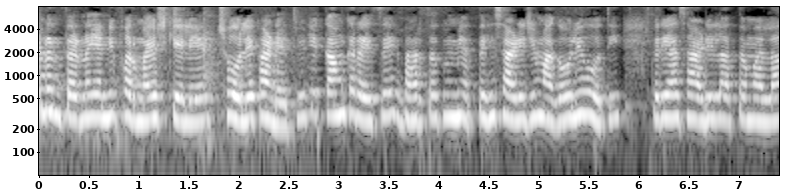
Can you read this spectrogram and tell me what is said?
दिवसानंतर ना यांनी फरमाईश केली आहे छोले खाण्याची एक काम करायचे भारतातून मी आत्ता ही साडी जी मागवली होती तर या साडीला आता मला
